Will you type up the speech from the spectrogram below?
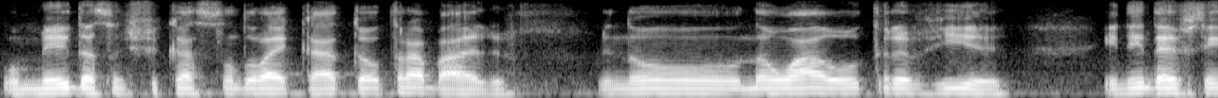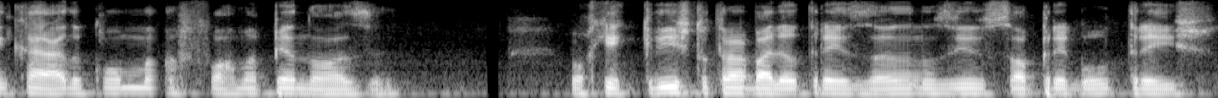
O meio da santificação do laicato é o trabalho. E não, não há outra via. E nem deve ser encarado como uma forma penosa. Porque Cristo trabalhou três anos e só pregou três.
